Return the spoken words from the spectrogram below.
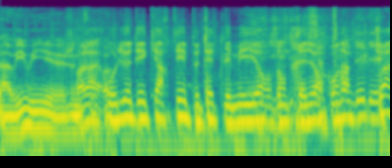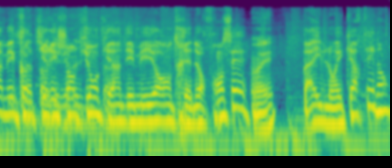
Ah oui, oui, euh, je ne Voilà, sais pas. au lieu d'écarter peut-être les meilleurs entraîneurs qu'on a. les- Tu vois, un mec comme Thierry les Champion, qui est un des meilleurs entraîneurs français, Ouais. bah ils l'ont écarté, non?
